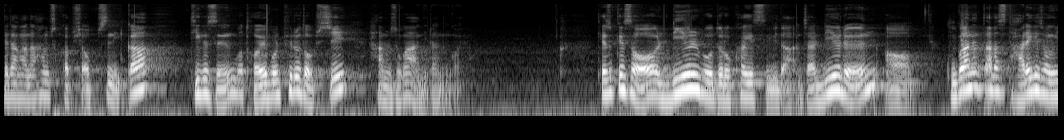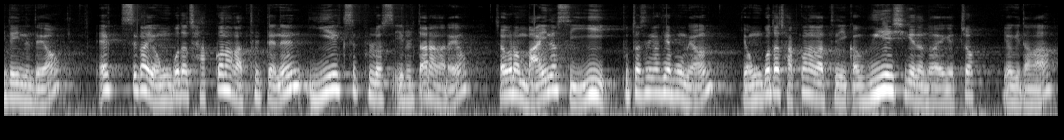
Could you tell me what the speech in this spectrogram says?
해당하는 함수 값이 없으니까 디귿은 뭐 더해볼 필요도 없이 함수가 아니라는 거예요. 계속해서 리을 보도록 하겠습니다. 자, 리을은 어, 구간에 따라서 다르게 정의되어 있는데요. x가 0보다 작거나 같을 때는 2x 플러스 1을 따라가래요. 자, 그럼 마이너스 2부터 생각해보면 0보다 작거나 같으니까 위의 식에다 넣어야겠죠? 여기다가.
